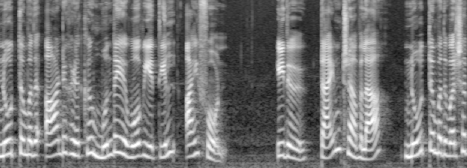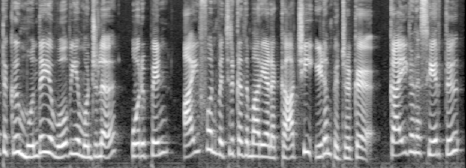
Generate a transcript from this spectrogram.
நூற்றம்பது ஆண்டுகளுக்கு முந்தைய ஓவியத்தில் ஐஃபோன் இது டைம் டிராவலா? நூற்றம்பது வருஷத்துக்கு முந்தைய ஓவியம் ஒன்றுல ஒரு பெண் ஐஃபோன் வச்சிருக்கிறது மாதிரியான காட்சி இடம்பெற்றிருக்கு. கைகளை சேர்த்து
